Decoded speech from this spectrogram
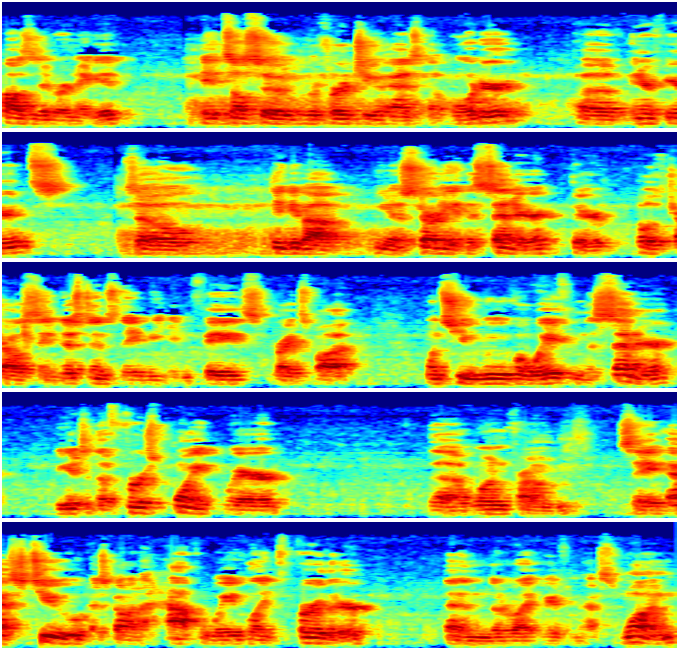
positive or negative. It's also referred to as the order of interference. So think about, you know, starting at the center, they're both travel the same distance, they meet in phase, bright spot. Once you move away from the center, you get to the first point where the one from, say, S2 has gone a half wavelength further than the light wave from S1,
